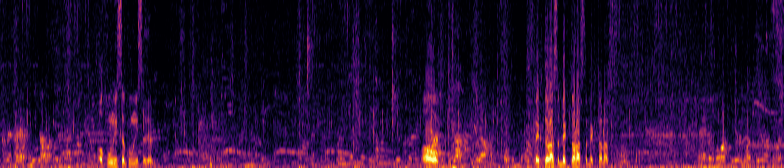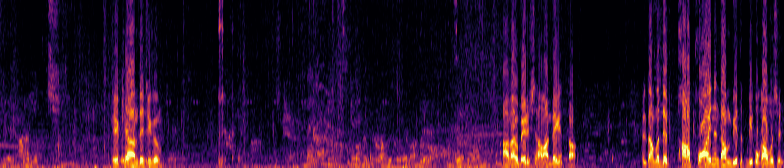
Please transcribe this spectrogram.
상대 다리야, 보인다. 맞다 어, 공 있어, 공 있어, 저기. 어. 맥 돌았어, 맥 돌았어, 맥 돌았어. 이렇게 하는데 지금. 말끔히 치료해드리죠. 사람들 왜 반대? 아, 나 이거 메르시 하면 안 되겠다. 일단 근데 파라 포화 있는데 한번 믿, 믿고 가보실?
